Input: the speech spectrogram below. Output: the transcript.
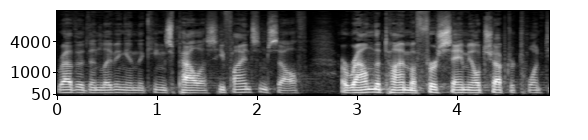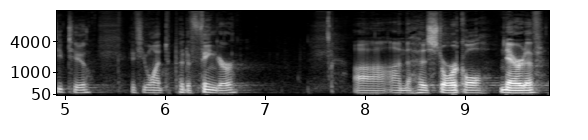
rather than living in the king's palace. He finds himself around the time of 1 Samuel chapter 22, if you want to put a finger uh, on the historical narrative.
